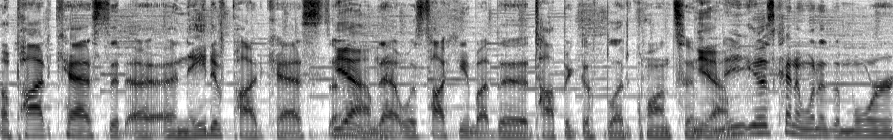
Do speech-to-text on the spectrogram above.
a podcast that uh, a native podcast um, Yeah. that was talking about the topic of blood quantum. Yeah. and it, it was kind of one of the more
